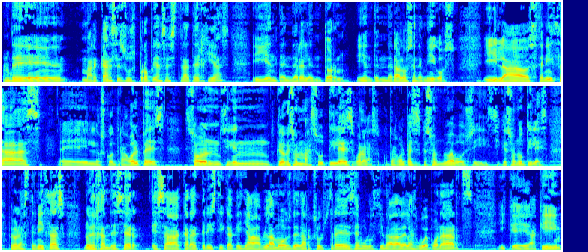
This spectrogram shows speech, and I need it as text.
de marcarse sus propias estrategias y entender el entorno y entender a los enemigos. Y las cenizas, eh, los contragolpes son, siguen, creo que son más útiles. Bueno, las contragolpes es que son nuevos y sí que son útiles, pero las cenizas no dejan de ser esa característica que ya hablamos de Dark Souls 3, evolucionada de las Weapon Arts y que aquí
